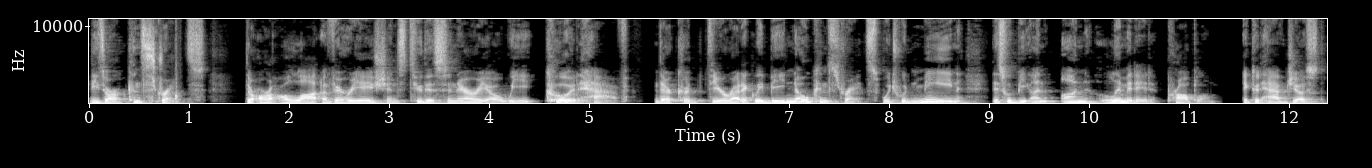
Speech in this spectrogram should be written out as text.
These are constraints. There are a lot of variations to this scenario we could have. There could theoretically be no constraints, which would mean this would be an unlimited problem. It could have just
